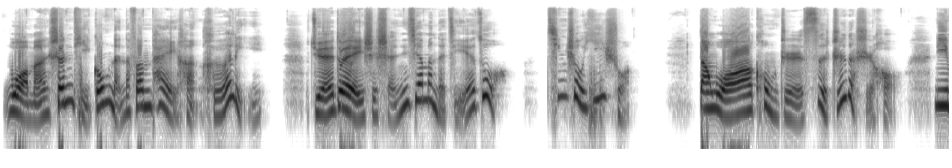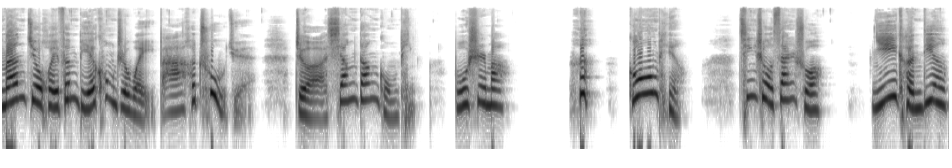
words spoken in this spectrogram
我们身体功能的分配很合理。”绝对是神仙们的杰作，青兽一说：“当我控制四肢的时候，你们就会分别控制尾巴和触觉，这相当公平，不是吗？”哼，公平。青兽三说：“你肯定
